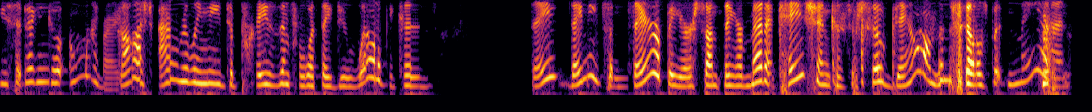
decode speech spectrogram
you sit back and go, oh my Right. gosh, I really need to praise them for what they do well because they they need some therapy or something or medication because they're so down on themselves. But man,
